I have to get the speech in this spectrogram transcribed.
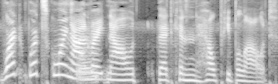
What what's going on Right. right now that can help people out?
